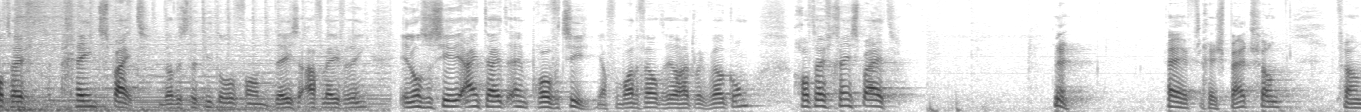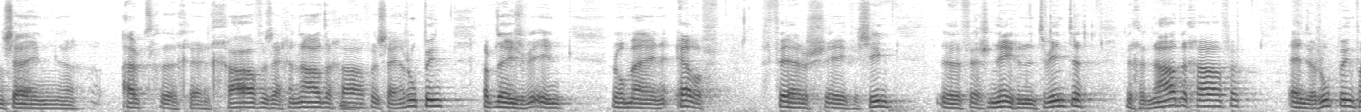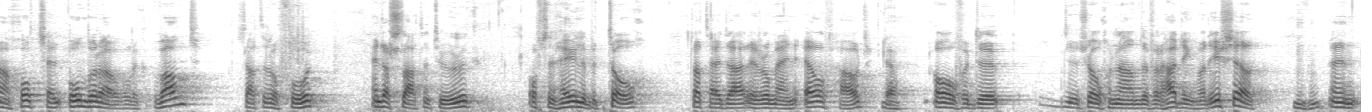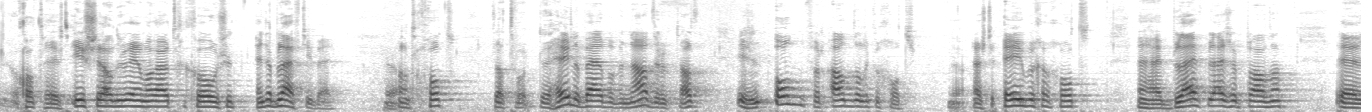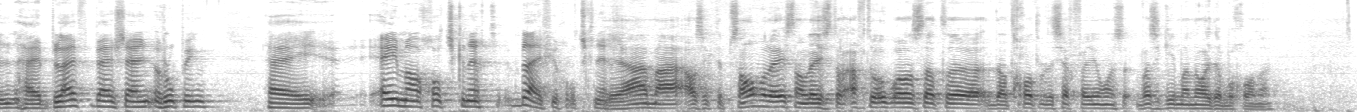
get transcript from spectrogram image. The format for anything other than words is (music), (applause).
God heeft geen spijt. Dat is de titel van deze aflevering in onze serie Eindtijd en Profetie. Jan van Barneveld, heel hartelijk welkom. God heeft geen spijt. Nee, hij heeft er geen spijt van. Van zijn uh, uitgaven, zijn genadegaven, zijn roeping. Dat lezen we in Romeinen 11, vers even zien, uh, vers 29. De genadegaven en de roeping van God zijn onberouwelijk. Want, staat er nog voor, en dat staat natuurlijk op zijn hele betoog, dat hij daar in Romeinen 11 houdt, Ja. over de, de zogenaamde verharding van Israël. Mhm. En God heeft Israël nu eenmaal uitgekozen en daar blijft hij bij. Ja. Want God, dat wordt, de hele Bijbel benadrukt dat, is een onveranderlijke God. Ja. Hij is de eeuwige God en hij blijft bij zijn plannen en hij blijft bij zijn roeping. Hij, eenmaal Godsknecht, blijf je Godsknecht. Ja, maar als ik de psalmen lees, dan lees ik toch af en toe ook wel eens dat, eh, dat God zegt van jongens, was ik hier maar nooit aan begonnen.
